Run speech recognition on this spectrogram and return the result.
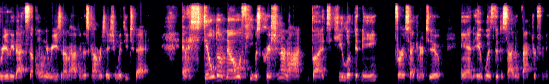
really that's the only reason I'm having this conversation with you today. And I still don't know if he was Christian or not, but he looked at me for a second or two, and it was the deciding factor for me.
